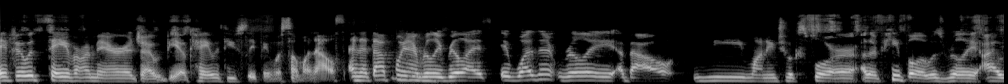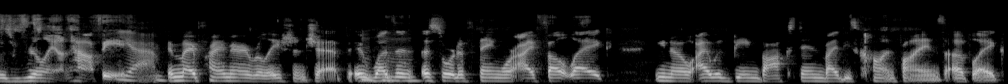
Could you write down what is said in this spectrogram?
if it would save our marriage, I would be okay with you sleeping with someone else. And at that point, mm-hmm. I really realized it wasn't really about me wanting to explore other people. It was really, I was really unhappy yeah. in my primary relationship. It mm-hmm. wasn't a sort of thing where I felt like, you know, I was being boxed in by these confines of like,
